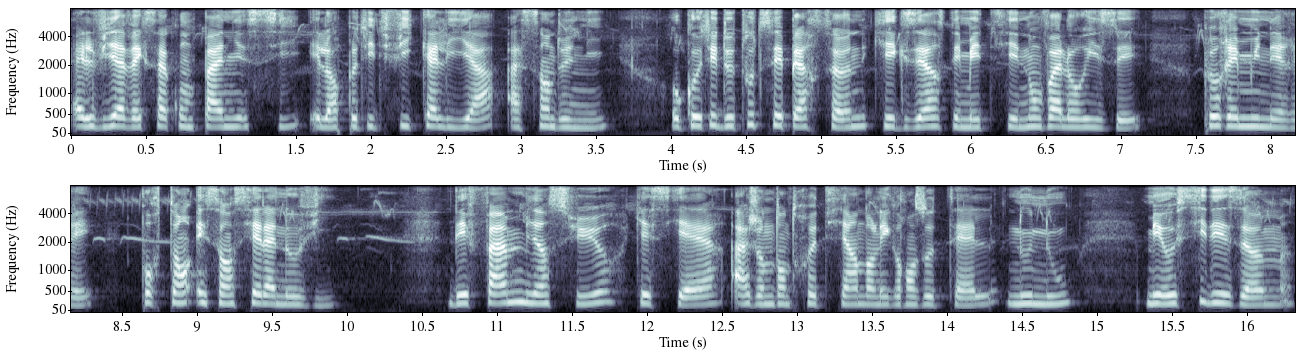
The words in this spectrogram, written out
Elle vit avec sa compagne Si et leur petite fille Kalia à Saint-Denis, aux côtés de toutes ces personnes qui exercent des métiers non valorisés, peu rémunérés, pourtant essentiels à nos vies. Des femmes, bien sûr, caissières, agents d'entretien dans les grands hôtels, nounous, mais aussi des hommes,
